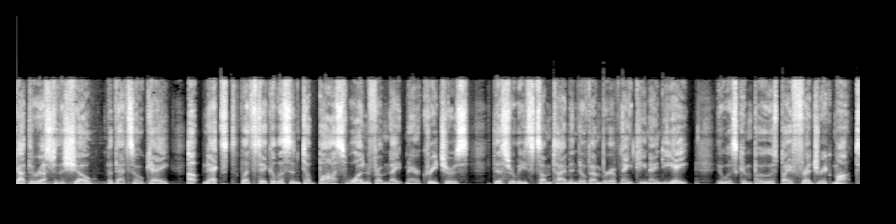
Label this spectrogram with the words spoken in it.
Got the rest of the show, but that's okay. Up next, let's take a listen to Boss One from Nightmare Creatures. This released sometime in November of 1998. It was composed by Frédéric Motte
